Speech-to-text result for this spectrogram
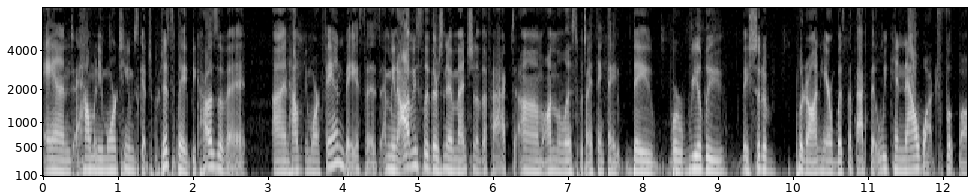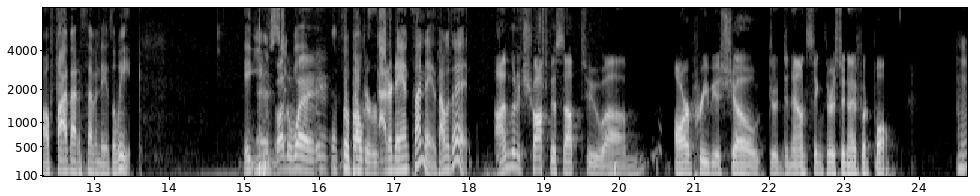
and how many more teams get to participate because of it, and how many more fan bases. I mean, obviously, there's no mention of the fact um, on the list, which I think they they were really they should have put on here was the fact that we can now watch football five out of seven days a week. It And by the way, that football after- Saturday and Sundays. That was it. I'm going to chalk this up to um, our previous show d- denouncing Thursday night football Mm-hmm.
